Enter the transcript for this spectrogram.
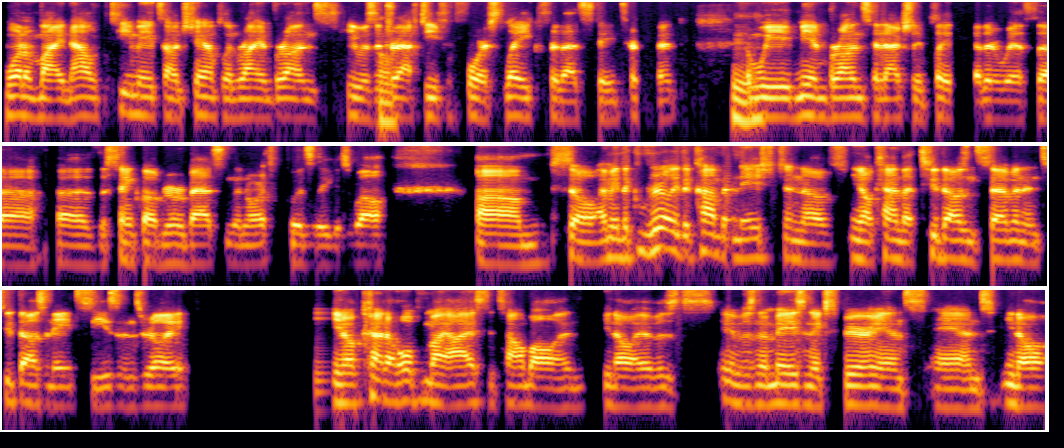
one of my now teammates on Champlin, Ryan Bruns. He was a oh. draftee for Forest Lake for that state tournament, yeah. and we, me and Bruns, had actually played together with uh, uh, the St. Cloud River Bats in the Northwoods League as well. Um, so, I mean, the, really the combination of you know kind of that 2007 and 2008 seasons really you know kind of opened my eyes to town ball and you know it was it was an amazing experience and you know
